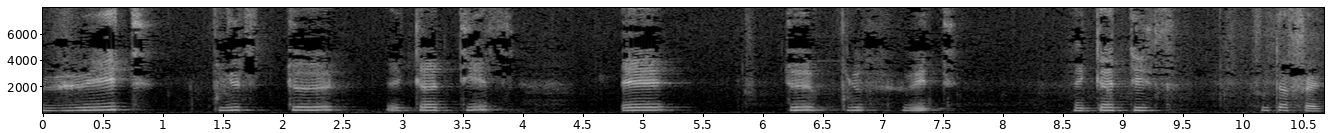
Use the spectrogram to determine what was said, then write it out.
8 plus 2 égale 10 et 2 plus 8 égale 10. Tout à fait.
